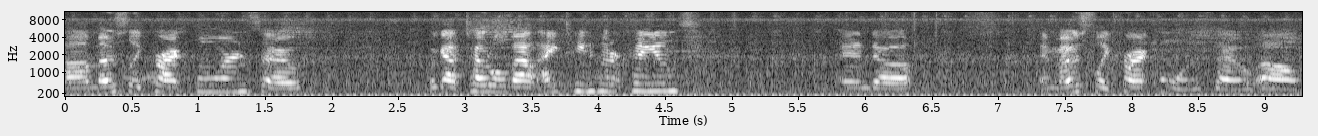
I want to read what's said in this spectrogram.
Uh, mostly cracked corn, so we got total about 1,800 pounds, and uh, and mostly cracked corn. So.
